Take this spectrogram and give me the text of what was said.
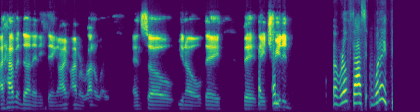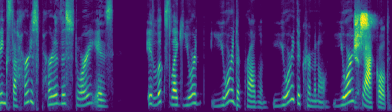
I haven't done anything. I'm I'm a runaway, and so you know they they they treated uh, real fast, what I think's the hardest part of this story is it looks like you're you're the problem. You're the criminal. You're yes. shackled.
